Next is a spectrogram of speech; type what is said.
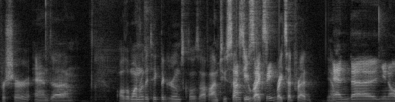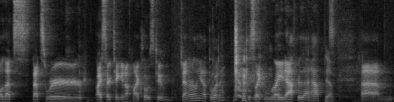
for sure. And um, oh, the one where they take the groom's clothes off. I'm too sexy. Too right, Sexy. right said Fred. Yeah. And uh, you know that's that's where I start taking off my clothes too. Generally at the wedding, it's like right after that happens. Um,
